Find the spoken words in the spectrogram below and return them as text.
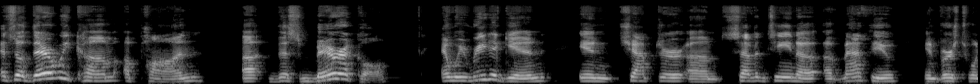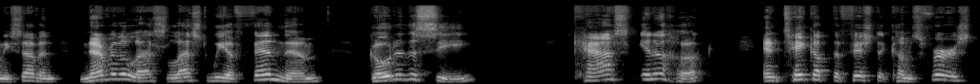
and so there we come upon uh, this miracle and we read again in chapter um, 17 of, of Matthew in verse 27 Nevertheless, lest we offend them, go to the sea, cast in a hook, and take up the fish that comes first.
